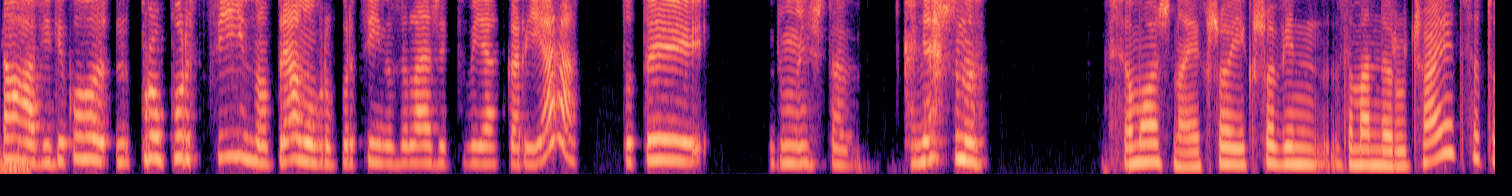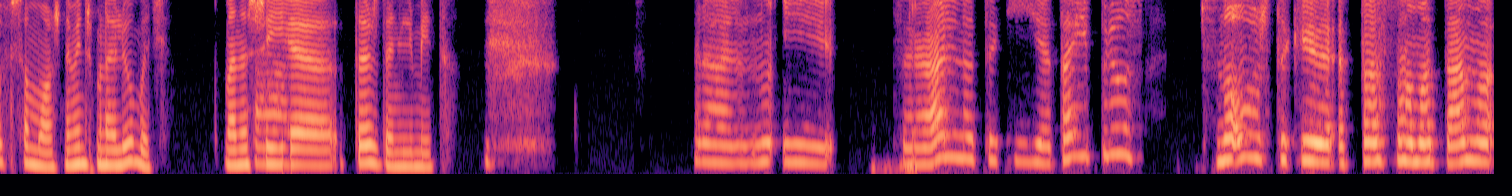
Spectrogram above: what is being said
та, від якого пропорційно, прямо пропорційно залежить твоя кар'єра, то ти думаєш, та звісно, Все можна. Якщо, якщо він за мене ручається, то все можна. Він ж мене любить. У мене ще Так. є тиждень ліміт. реально, ну і це реально так і є. Та і плюс, знову ж таки, та сама тема:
